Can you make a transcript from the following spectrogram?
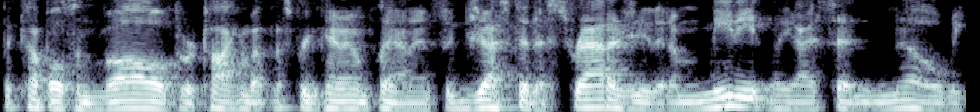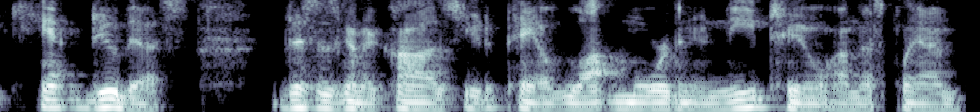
the couples involved were talking about this repayment plan and suggested a strategy that immediately I said, no, we can't do this. This is going to cause you to pay a lot more than you need to on this plan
